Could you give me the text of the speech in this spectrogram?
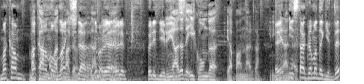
makam, makamı makam- olan makam- kişilerden değil mi? makam- Yani evet. öyle öyle diyebiliriz. dünyada da ilk onda yapanlardan. Evet. Instagram'a da girdi.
